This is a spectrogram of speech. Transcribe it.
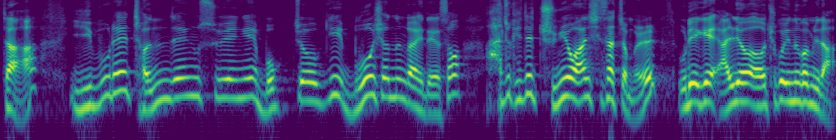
자, 이분의 전쟁 수행의 목적이 무엇이었는가에 대해서 아주 굉장히 중요한 시사점을 우리에게 알려주고 있는 겁니다.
